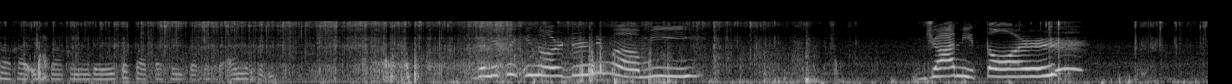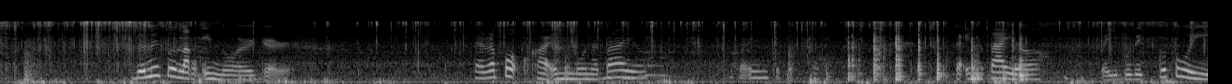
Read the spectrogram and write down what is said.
Kakain pa ako ng ganito. Papakita ko sa anak ko. Yung in-order ni Mami. Janitor. Ganito lang in-order. Tara po, kain muna tayo. Kain ko pa. Kain na tayo. Favorite ko to eh.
